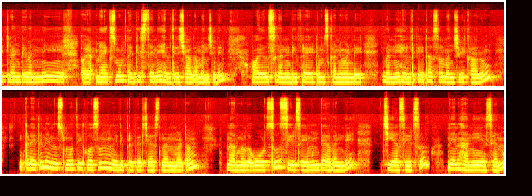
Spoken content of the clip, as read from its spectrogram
ఇట్లాంటివన్నీ మ్యాక్సిమం తగ్గిస్తేనే హెల్త్కి చాలా మంచిది. ఆయిల్స్ కానీ డీప్ ఫ్రై ఐటమ్స్ కానివ్వండి ఇవన్నీ హెల్త్కి అయితే అస్సలు మంచివి కాదు. ఇక్కడైతే నేను స్మూతీ కోసం ఇది ప్రిపేర్ చేస్తున్నాను అనమాట నార్మల్గా ఓట్స్ సీడ్స్ ఏముంటే అవండి. Chia seeds. నేను హనీ వేసాను.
